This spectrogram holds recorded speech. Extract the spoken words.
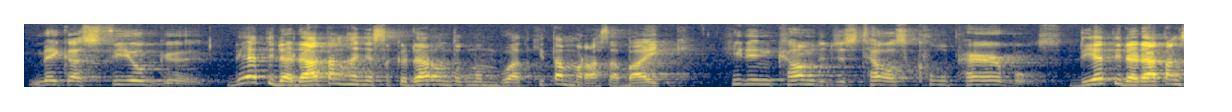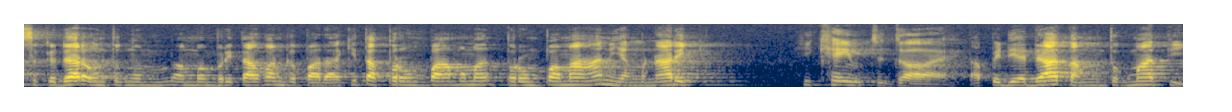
make us feel good. Dia tidak datang hanya sekedar untuk membuat kita merasa baik. He didn't come to just tell us cool parables. Dia tidak datang sekedar untuk mem- memberitahukan kepada kita perumpamaan, perumpamaan yang menarik, He came to die. tapi dia datang untuk mati.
